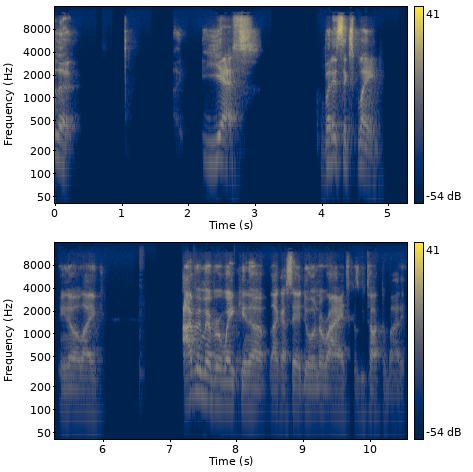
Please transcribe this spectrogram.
looked Yes, but it's explained. You know, like I remember waking up, like I said, during the riots because we talked about it,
